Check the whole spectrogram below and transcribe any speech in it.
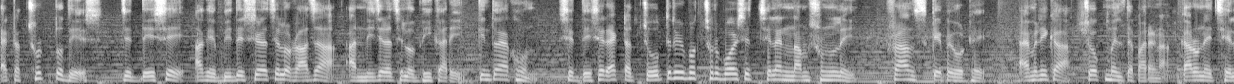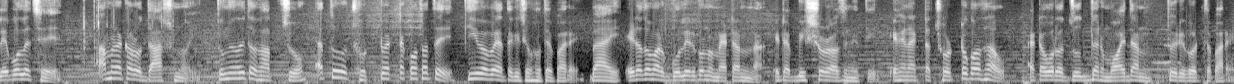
একটা ছোট্ট দেশ। যে দেশে আগে বিদেশিরা ছিল রাজা আর নিজেরা ছিল ভিখারি। কিন্তু এখন সে দেশের একটা চৌত্রিশ বছর বয়সের ছেলের নাম শুনলেই ফ্রান্স কেঁপে ওঠে। আমেরিকা চোখ মেলতে পারে না। কারণ এই ছেলে বলেছে, আমরা কারও দাস নই। তুমি হয়তো ভাবছ, এত ছোট্ট একটা কথাতে কীভাবে এত কিছু হতে পারে? ভাই, এটা তোমার গোলের কোনো ম্যাটার না। এটা বিশ্ব রাজনীতি। এখানে একটা ছোট্ট কথাও একটা বড় যুদ্ধের ময়দান তৈরি করতে পারে।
